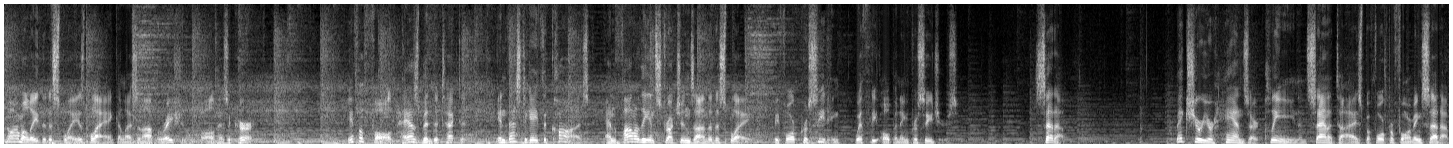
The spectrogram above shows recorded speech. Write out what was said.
Normally, the display is blank unless an operational fault has occurred. If a fault has been detected, investigate the cause and follow the instructions on the display before proceeding with the opening procedures. Setup. Make sure your hands are clean and sanitized before performing setup.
